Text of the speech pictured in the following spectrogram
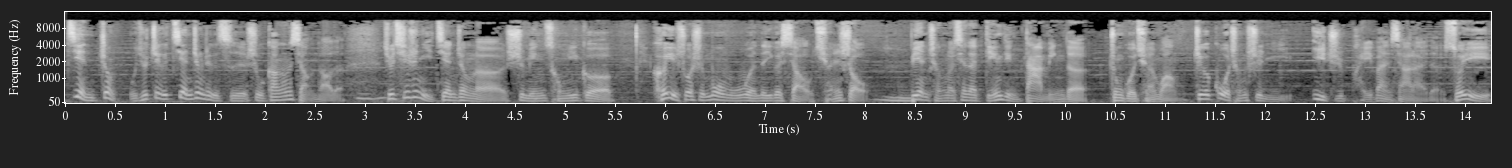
见证。我觉得这个见证这个词是我刚刚想到的，就其实你见证了市民从一个可以说是默默无闻的一个小拳手，变成了现在鼎鼎大名的中国拳王。这个过程是你一直陪伴下来的，所以，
